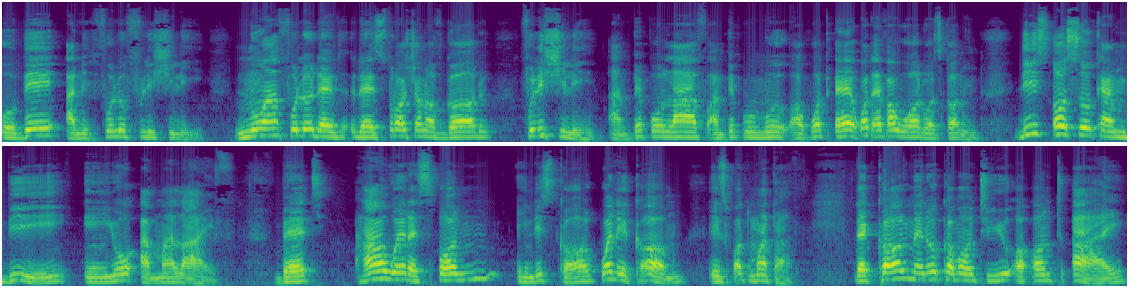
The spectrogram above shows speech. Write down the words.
obey and follow foolishly. Noah followed the, the instruction of God foolishly and people laugh and people move or whatever, whatever word was coming. This also can be in your and my life. But how we respond in this call, when it come, is what matter. The call may not come unto you or unto I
